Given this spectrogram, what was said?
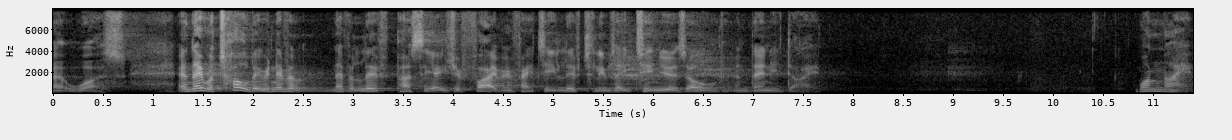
uh, was. And they were told he would never, never live past the age of five. In fact, he lived till he was 18 years old, and then he died. One night,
